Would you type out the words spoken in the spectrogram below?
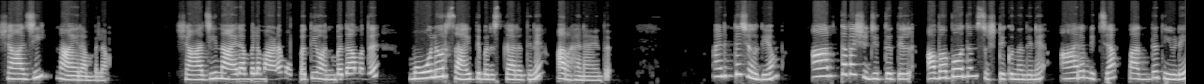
ഷാജി നായരമ്പലം. ഷാജി നായരമ്പലമാണ് മുപ്പത്തി ഒൻപതാമത് മൂലൂർ സാഹിത്യ പുരസ്കാരത്തിന് അർഹനായത്. അടുത്ത ചോദ്യം ആർത്തവ ശുചിത്വത്തിൽ അവബോധം സൃഷ്ടിക്കുന്നതിന് ആരംഭിച്ച പദ്ധതിയുടെ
